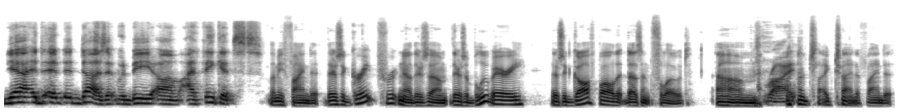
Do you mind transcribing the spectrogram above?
yeah, it, it it does. It would be. Um, I think it's Let me find it. There's a grapefruit. No, there's um there's a blueberry. There's a golf ball that doesn't float. Um, right. I'm like trying to find it.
